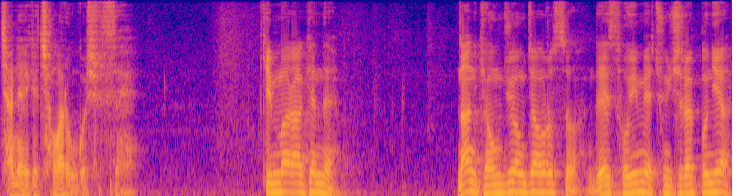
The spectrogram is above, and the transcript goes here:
자네에게 청하러 온 것일세. 긴 말 않겠네. 난 경주 영장으로서 내 소임에 충실할 뿐이야.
